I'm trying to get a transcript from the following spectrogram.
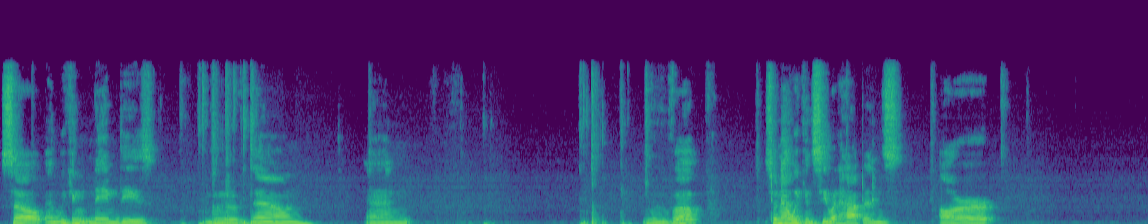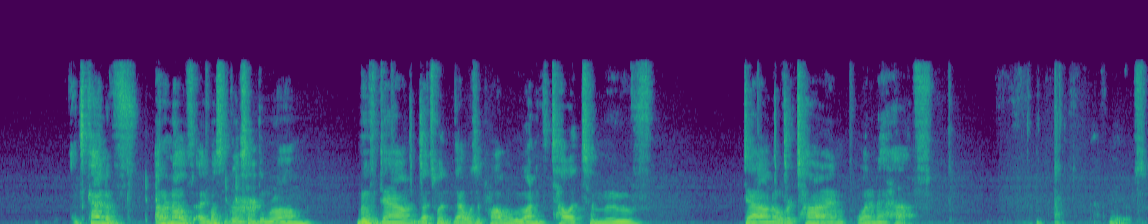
So, and we can name these move down and move up. So now we can see what happens. Our, it's kind of, I don't know, I must have done something wrong move down. That's what that was a problem. We wanted to tell it to move down over time one and a half meters.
